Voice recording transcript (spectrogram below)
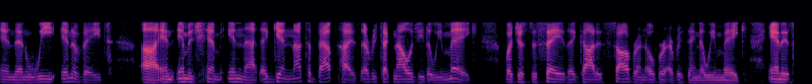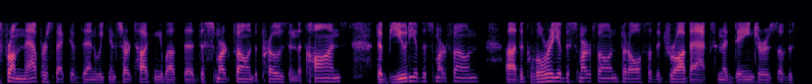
and then we innovate uh, and image him in that. Again, not to baptize every technology that we make, but just to say that God is sovereign over everything that we make. And it's from that perspective then we can start talking about the, the smartphone, the pros and the cons, the beauty of the smartphone, uh, the glory of the smartphone, but also the drawbacks and the dangers of the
